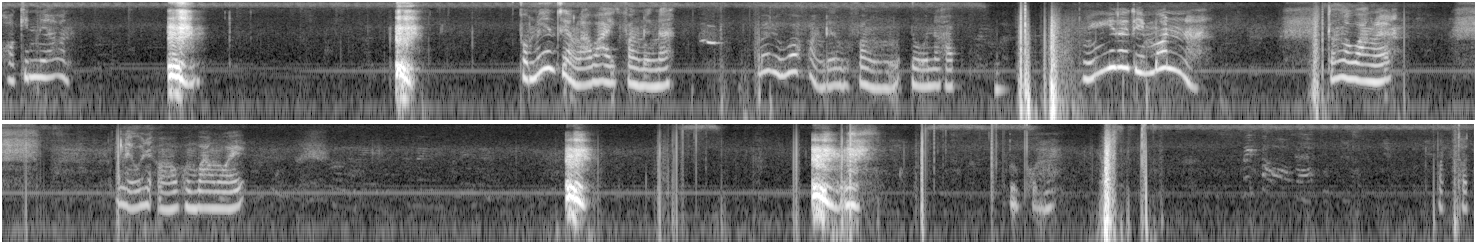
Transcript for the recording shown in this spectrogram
ขอกินเนื้อก่อน ผมได้ยินเสียงลาวาอีกฝั่งหนึ่งนะ ไม่รู้ว่าฝั่งเดิมหรือฝั่งโน้นนะครับ นี่ได้ไดมอนด์น่ะ ต้องระวังแล้ว อะไรวะเนี่ย อ๋อ ผมวางไว้ ผมปัดทด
